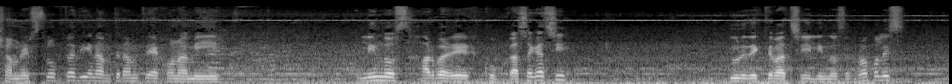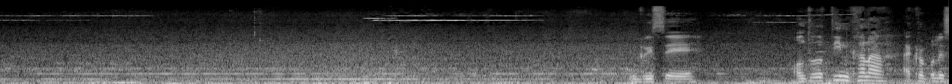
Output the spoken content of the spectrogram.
সামনের স্লোপটা দিয়ে নামতে নামতে এখন আমি লিন্দোস হারবারের খুব কাছাকাছি। দূরে দেখতে পাচ্ছি লিন্দোস অ্যাক্রোপলিস গ্রিসে অন্তত তিনখানা অ্যাক্রোপলিস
